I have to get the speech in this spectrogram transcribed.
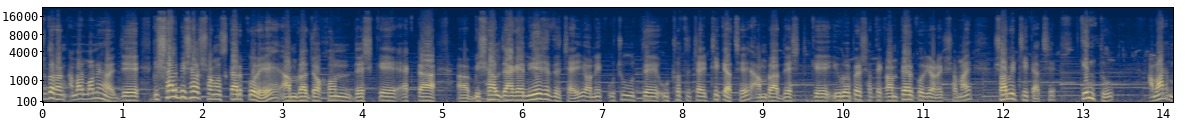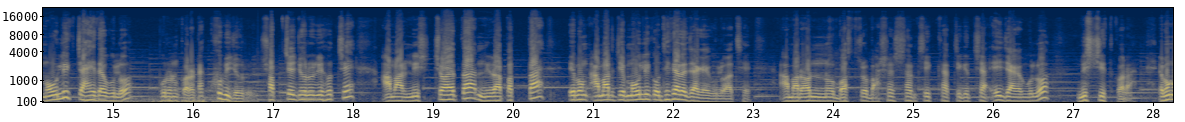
সুতরাং আমার মনে হয় যে বিশাল বিশাল সংস্কার করে আমরা যখন দেশকে একটা বিশাল জায়গায় নিয়ে যেতে চাই, অনেক উঁচুতে উঠতে চাই, ঠিক আছে, আমরা দেশকে ইউরোপের সাথে কম্পেয়ার করি অনেক সময়, সবই ঠিক আছে। কিন্তু আমার মৌলিক চাহিদাগুলো পূরণ করাটা খুবই জরুরি। সবচেয়ে জরুরি হচ্ছে আমার নিশ্চয়তা, নিরাপত্তা এবং আমার যে মৌলিক অধিকারের জায়গাগুলো আছে, আমার অন্ন, বস্ত্র, বাসস্থান, শিক্ষা, চিকিৎসা, এই জায়গাগুলো নিশ্চিত করা। এবং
